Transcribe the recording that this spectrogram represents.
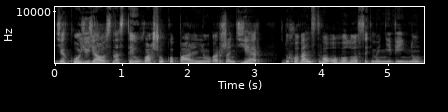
якою я оснастив вашу копальню Аржантьєр, духовенство оголосить мені війну.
